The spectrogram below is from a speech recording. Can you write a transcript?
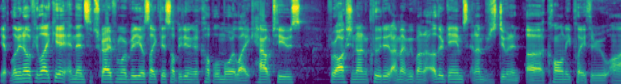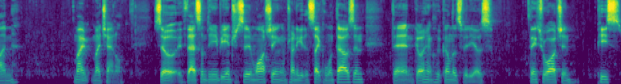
Yep. Let me know if you like it, and then subscribe for more videos like this. I'll be doing a couple more like how-tos for Oxygen not included. I might move on to other games, and I'm just doing a uh, colony playthrough on my, my channel. So if that's something you'd be interested in watching, I'm trying to get the cycle 1000, then go ahead and click on those videos. Thanks for watching. Peace.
